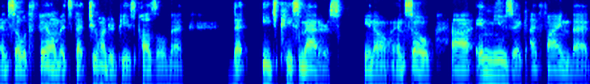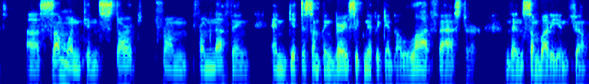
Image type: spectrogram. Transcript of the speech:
and so with film it's that 200 piece puzzle that that each piece matters you know and so uh, in music i find that uh, someone can start from from nothing and get to something very significant a lot faster than somebody in film.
